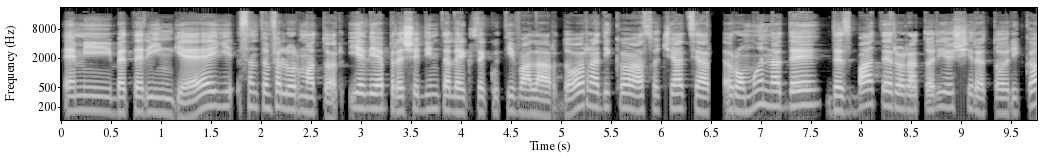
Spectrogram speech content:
Emi Beteringhe sunt în felul următor. El e președintele executiv al Ardor, adică Asociația Română de Dezbatere, Oratorie și Retorică,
